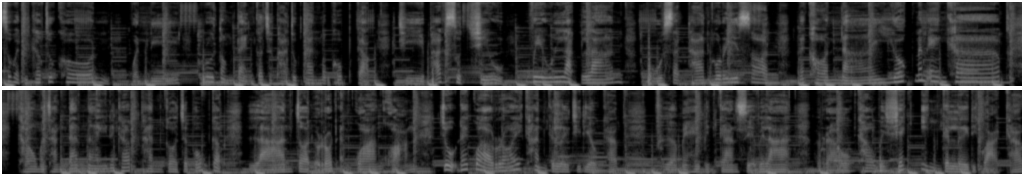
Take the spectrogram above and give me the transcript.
สวัสดีครับทุกคน วันนี้ครูตองแต่งก็จะพาทุกท่านมาพบกับ ที่พักสุดชิลวิวหลักล้าน ภูสักทานรีสอร์ทนครนายกนั่นเองครับ เข้ามาทางด้านในนะครับ ท่านก็จะพบกับลานจอดรถอันกว้างขวาง จุได้กว่าร้อยคันกันเลยทีเดียวครับ เพื่อไม่ให้เป็นการเสียเวลา เราเข้าไปเช็คอินกันเลยดีกว่าครับ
